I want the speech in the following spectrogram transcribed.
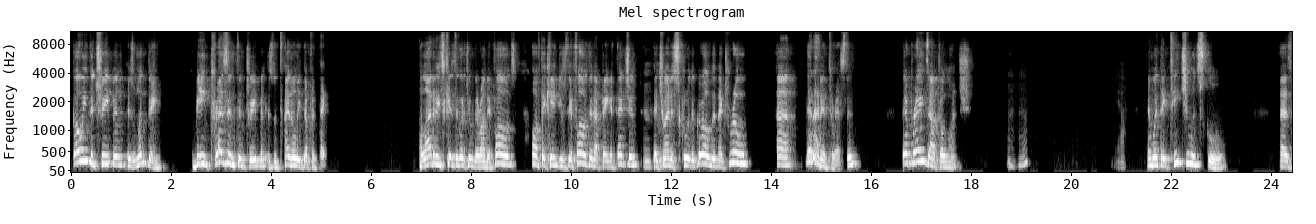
going to treatment is one thing. Being present in treatment is a totally different thing. A lot of these kids that go to treatment, they're on their phones. Or if they can't use their phones, they're not paying attention. Mm-hmm. They're trying to screw the girl in the next room. Uh, they're not interested their brains out to lunch. Mm-hmm. Yeah. And what they teach you in school, as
